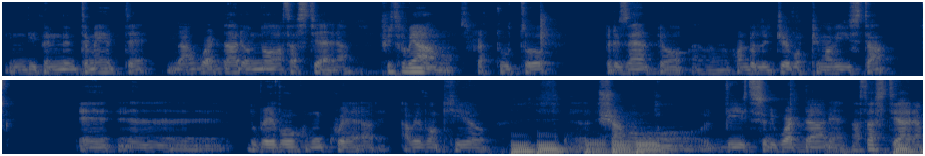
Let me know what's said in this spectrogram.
indipendentemente da guardare o no la tastiera, ci troviamo, soprattutto per esempio eh, quando leggevo a prima vista, e eh, dovevo comunque, eh, avevo anch'io, eh, diciamo, il vizio di guardare la tastiera,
